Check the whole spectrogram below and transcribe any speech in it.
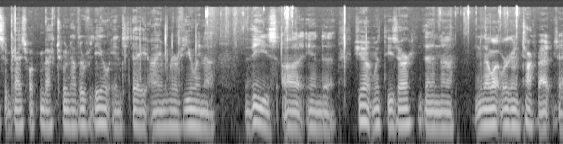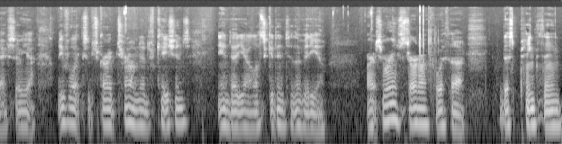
What's up guys, welcome back to another video, and today I am reviewing uh, these, uh, and uh, if you don't know what these are, then uh, you know what, we're going to talk about it today, so yeah, leave a like, subscribe, turn on notifications, and uh, yeah, let's get into the video. Alright, so we're to start off with uh, this pink thing,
